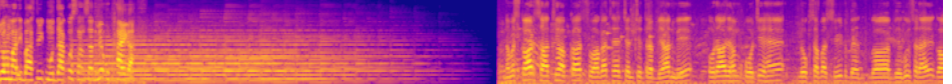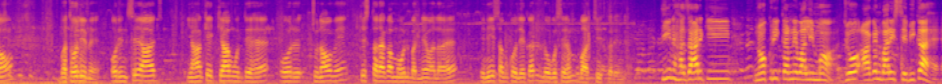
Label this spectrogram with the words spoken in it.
जो हमारी वास्तविक मुद्दा को संसद में उठाएगा नमस्कार, साथियों, आपका स्वागत है चलचित्र अभियान में। और आज हम पहुँचे हैं लोकसभा सीट बेगूसराय गाँव बथौली में। और इनसे आज यहाँ के क्या मुद्दे हैं और चुनाव में किस तरह का माहौल बनने वाला है, इन्हीं सबको लेकर लोगों से हम बातचीत करेंगे। तीन हज़ार की नौकरी करने वाली माँ, जो आंगनबाड़ी सेविका है,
